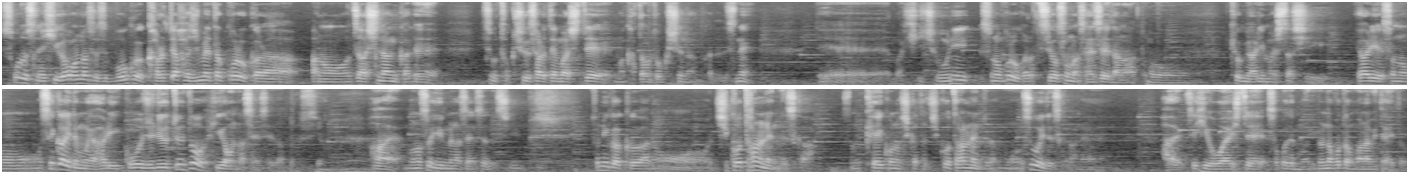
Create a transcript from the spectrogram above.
そうですね比嘉女先生僕が空手始めた頃からあの雑誌なんかでいつも特集されてまして、まあ、型の特集なんかでですね。で、まあ、非常にその頃から強そうな先生だなと興味ありましたしやはりその世界でもやはり豪十流というと比嘉女先生だと、ね、はい、ものすごい有名な先生ですしとにかくあの自己鍛錬ですか。その稽古の仕方自己鍛錬というのはものすごいですからね、はい、ぜひお会いしてそこでもいろんなことを学びたいと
